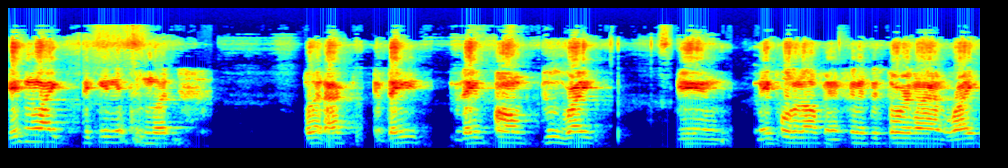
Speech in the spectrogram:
didn't like the ending too much, but I if they if they um do right, then they pull it off and finish the storyline right,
